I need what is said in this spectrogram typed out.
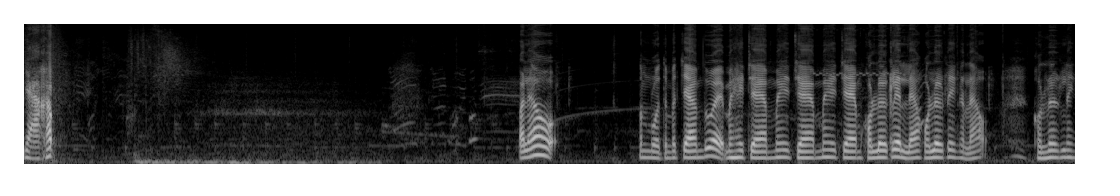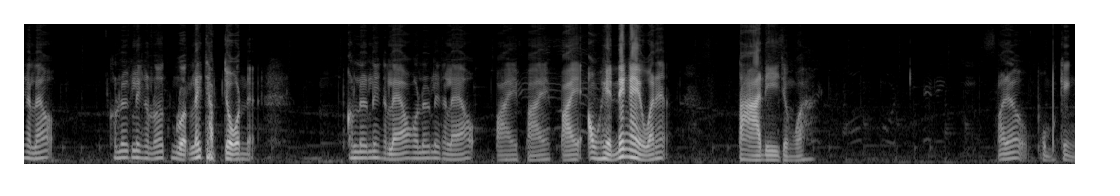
อย่าครับ ไปแล้วตำรวจจะมาแจมด้วยไม่ให้แจมไม่ให้แจมไม่ให้แจมเขาเลิกเล่นแล้วเขาเลิกเล่นกันแล้วเขาเลิกเล่นกันแล้วเขาเลิกเล่นกันแล้วตำรวจไล่จับโจรเนี่ย เขาเลิกเล่นกันแล้วเขาเลิกเล่นกันแล้ว ไปไปไปเอาเห็นได้ไงวะเนี่ยตาดีจังวะมาแล้วผมเก่ง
